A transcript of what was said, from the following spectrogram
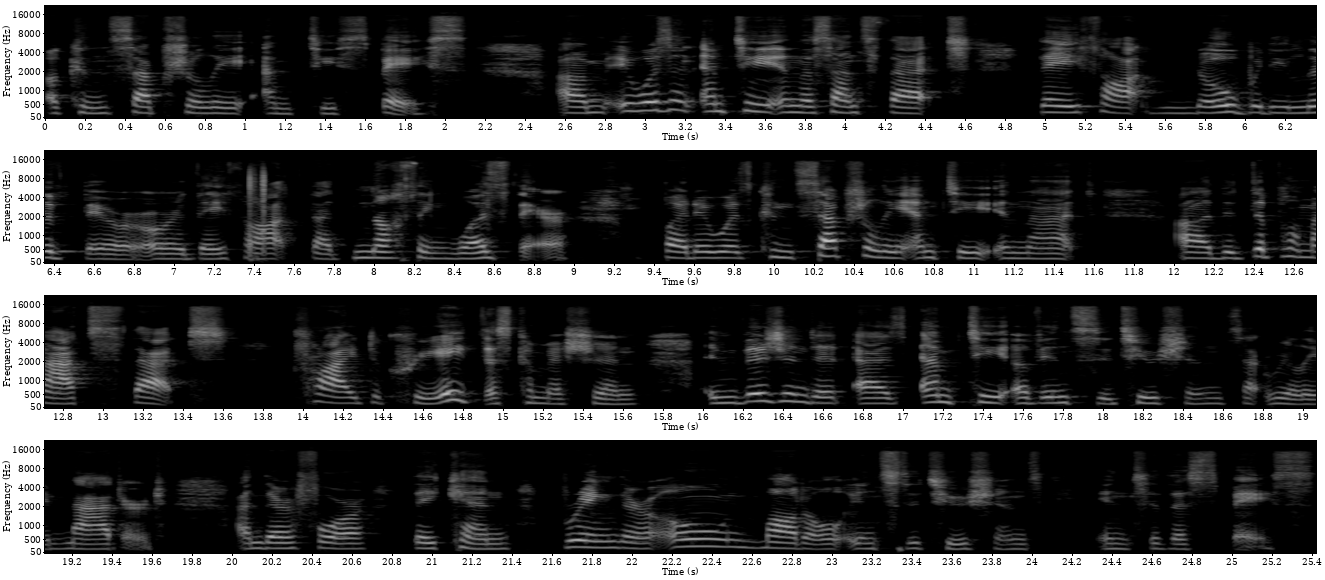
a conceptually empty space. Um, it wasn't empty in the sense that they thought nobody lived there or they thought that nothing was there, but it was conceptually empty in that uh, the diplomats that tried to create this commission envisioned it as empty of institutions that really mattered, and therefore they can bring their own model institutions into this space.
